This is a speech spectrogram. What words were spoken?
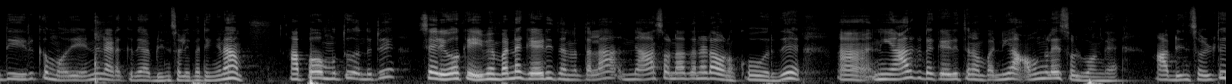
இது இருக்கும் போது என்ன நடக்குது அப்படின்னு சொல்லி பார்த்தீங்கன்னா அப்போது முத்து வந்துட்டு சரி ஓகே இவன் பண்ண கேடித்தனத்தெல்லாம் நான் சொன்னால் தானடா உனக்கு கோவம் வருது. நீ யார்கிட்ட கேடித்தனம் பண்ணியோ அவங்களே சொல்லுவாங்க அப்படின்னு சொல்லிட்டு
